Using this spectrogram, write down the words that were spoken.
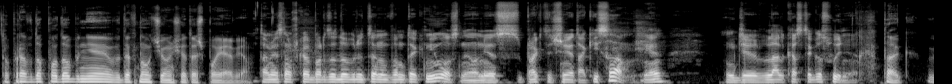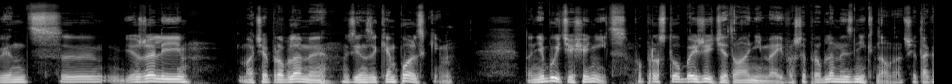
to prawdopodobnie w Note on się też pojawia. Tam jest na przykład bardzo dobry ten wątek miłosny, on jest praktycznie taki sam, nie? Gdzie lalka z tego słynie. Tak, więc y, jeżeli macie problemy z językiem polskim, to nie bójcie się nic. Po prostu obejrzyjcie to anime i wasze problemy znikną. Znaczy, tak,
